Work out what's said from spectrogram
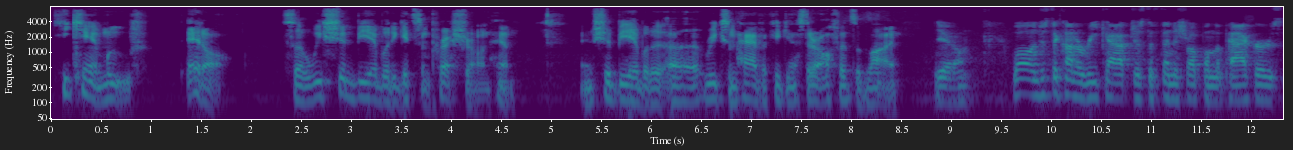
he can't move at all. So we should be able to get some pressure on him and should be able to uh, wreak some havoc against their offensive line. Yeah. Well, and just to kind of recap, just to finish up on the Packers,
